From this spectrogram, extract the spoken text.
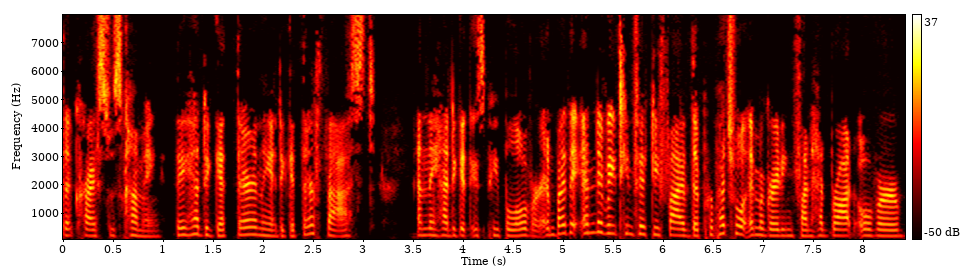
that Christ was coming. They had to get there, and they had to get there fast, and they had to get these people over. And by the end of 1855, the Perpetual Immigrating Fund had brought over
